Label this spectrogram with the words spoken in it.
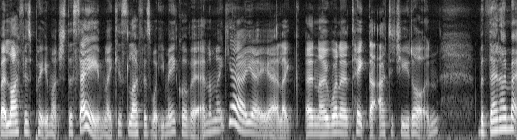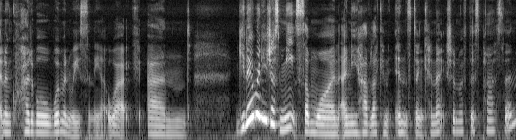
but life is pretty much the same. Like it's life is what you make of it. And i'm like yeah yeah yeah. Like and i want to take that attitude on. But then i met an incredible woman recently at work and you know when you just meet someone and you have like an instant connection with this person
